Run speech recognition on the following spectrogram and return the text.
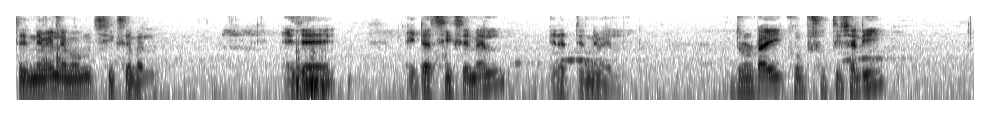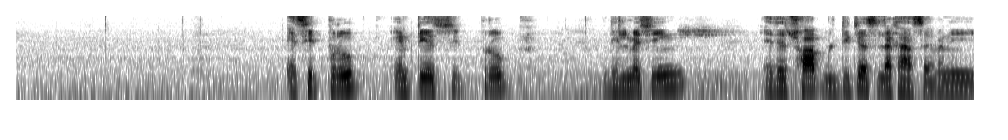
টেন এম এবং সিক্স এম এই যে এটা সিক্স এম এটা টেন এম এল দুটোটাই খুব শক্তিশালী। Acid proof anti acid proof ঢিল মেশিং এই যে সব ডিটেলস লেখা আছে মানে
